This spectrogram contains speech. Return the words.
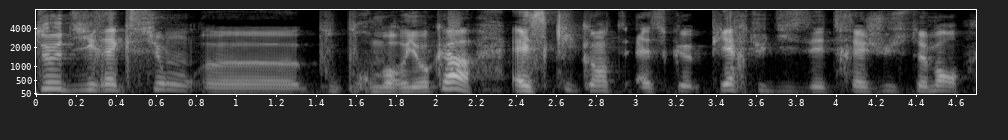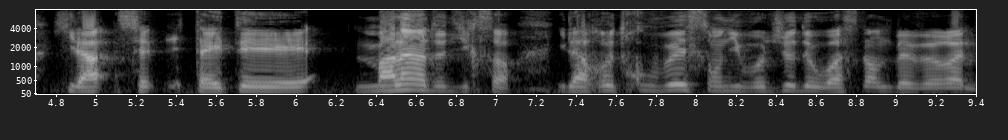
deux directions euh, pour, pour Morioka. Est-ce que Pierre, tu disais très justement qu'il a, t'as été malin de dire ça. Il a retrouvé son niveau de jeu de Wasland Beveren.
